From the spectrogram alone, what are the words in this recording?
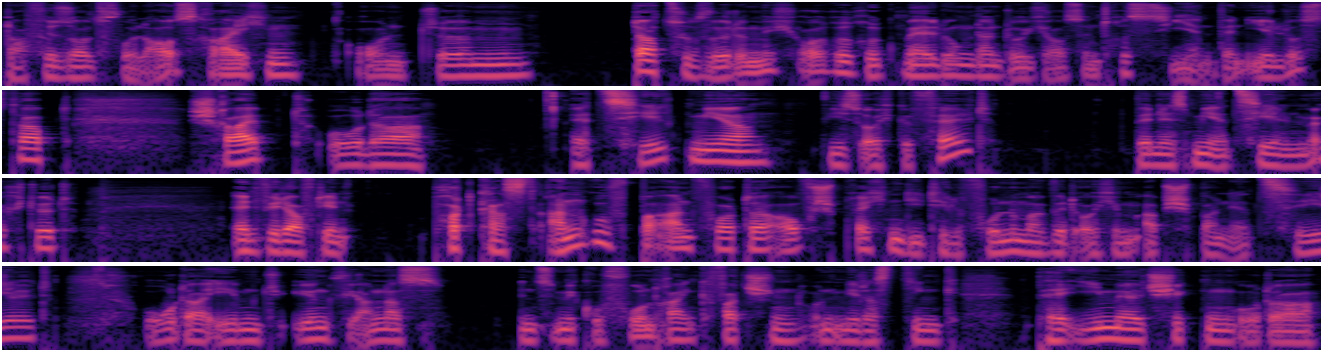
Dafür soll es wohl ausreichen. Und ähm, dazu würde mich eure Rückmeldung dann durchaus interessieren. Wenn ihr Lust habt, schreibt oder erzählt mir, wie es euch gefällt. Wenn ihr es mir erzählen möchtet, entweder auf den Podcast-Anrufbeantworter aufsprechen. Die Telefonnummer wird euch im Abspann erzählt. Oder eben irgendwie anders ins Mikrofon reinquatschen und mir das Ding per E-Mail schicken oder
